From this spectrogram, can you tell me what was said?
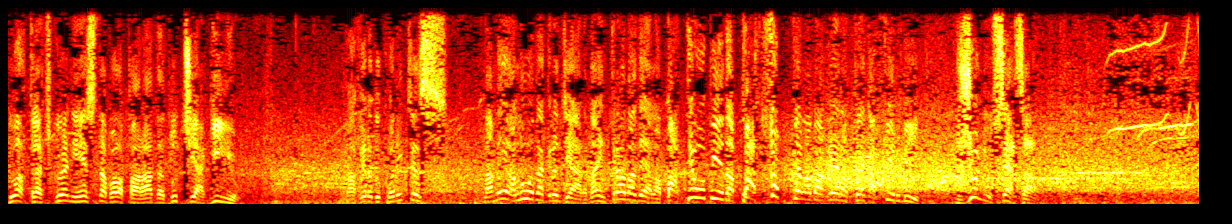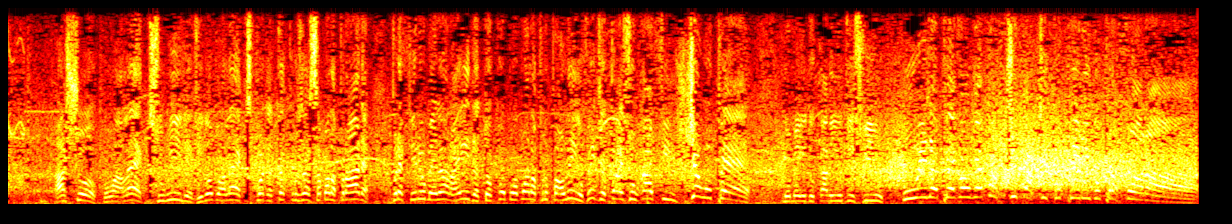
do Atlético Goianiense na bola parada do Thiaguinho. Barreira do Corinthians na meia-lua da grande área, na entrada dela, bateu o Bida, passou pela barreira, pega firme, Júlio César. Achou com Alex, o William, de novo Alex, pode até cruzar essa bola para a área, preferiu melhor ainda, tocou a bola para o Paulinho, vem de trás o Ralf, encheu o pé, no meio do caminho desvio, o William pegou o rebote, bate com perigo para fora.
